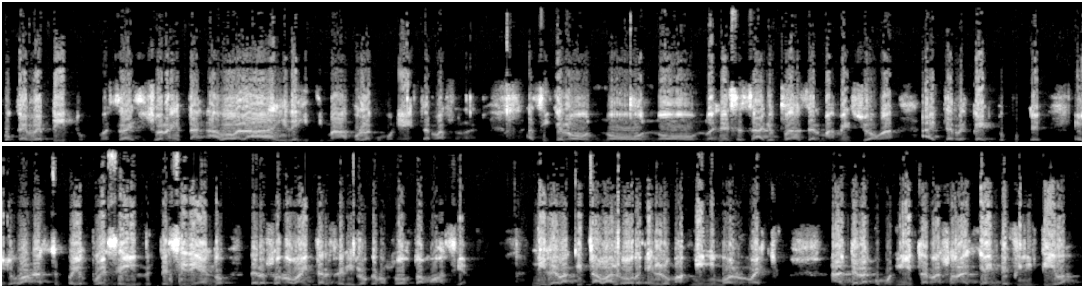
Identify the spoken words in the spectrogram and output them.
porque repito, nuestras decisiones están avaladas y legitimadas por la comunidad internacional. Así que no, no, no, no es necesario pues, hacer más mención a, a este respecto, porque ellos van a, ellos pueden seguir decidiendo, pero eso no va a interferir lo que nosotros estamos haciendo ni le va a quitar valor en lo más mínimo a lo nuestro. Ante la comunidad internacional que en definitiva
